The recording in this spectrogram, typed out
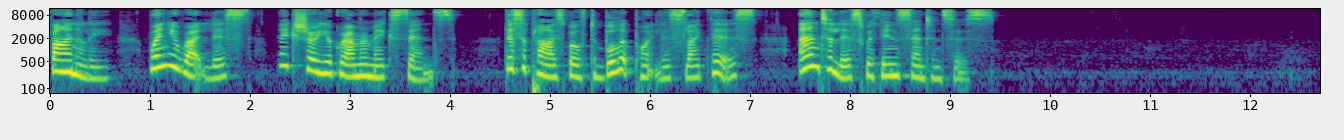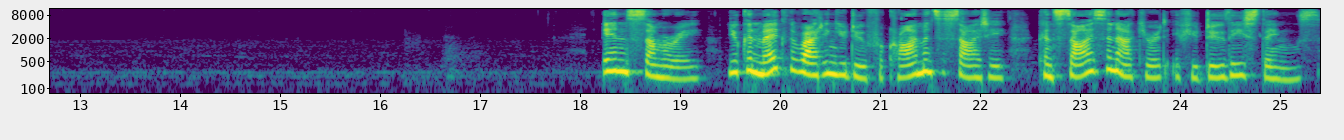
Finally, when you write lists, make sure your grammar makes sense. This applies both to bullet point lists like this and to lists within sentences. In summary, you can make the writing you do for crime and society concise and accurate if you do these things.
